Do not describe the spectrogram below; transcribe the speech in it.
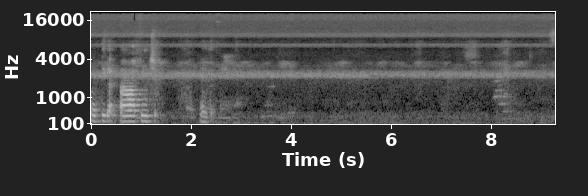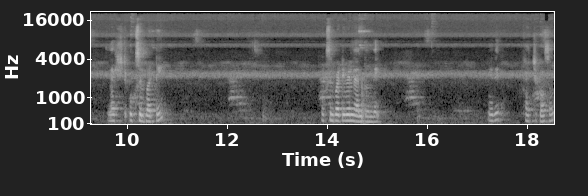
కొద్దిగా హాఫ్ ఇంచ్ అంతే. నెక్స్ట్ ఉక్సులు పట్టి ఉక్సులు పట్టి వెళ్ళి వెళ్తుంది ఇది ఖర్చు కోసం.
